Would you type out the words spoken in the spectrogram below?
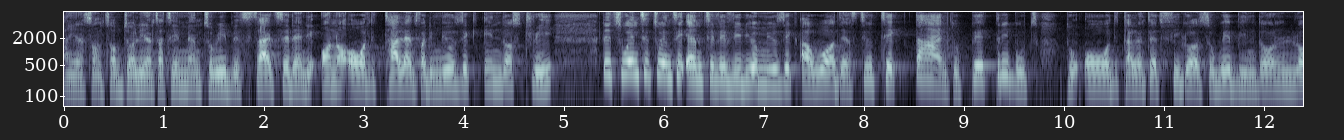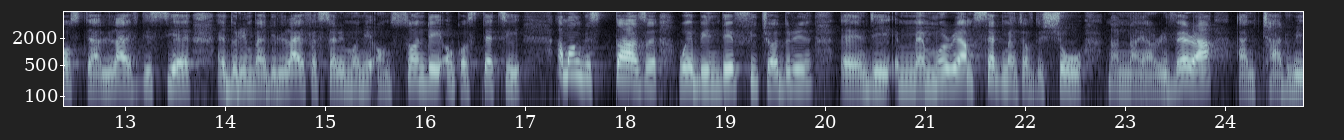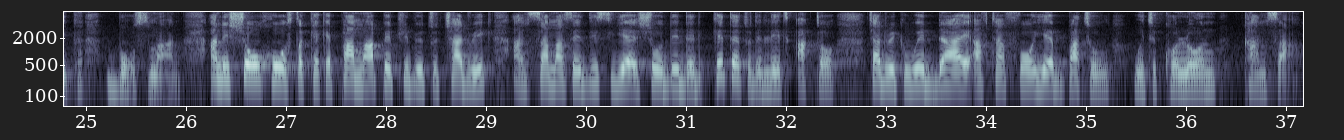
And yes, on top Jolly Entertainment to read besides and they honor all the talent for the music industry. The 2020 MTV Video Music Award and still take time to pay tribute to all the talented figures who have been done lost their life this year uh, during by the life ceremony on Sunday, August 30. Among the stars uh, who have been they featured during uh, the memoriam segment of the show, Nanaya Rivera and Chadwick Boseman. And the show host Keke Palmer paid tribute to Chadwick and Sama this year's show dedicated to the late actor. Chadwick will die after a four-year battle with colon cancer.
